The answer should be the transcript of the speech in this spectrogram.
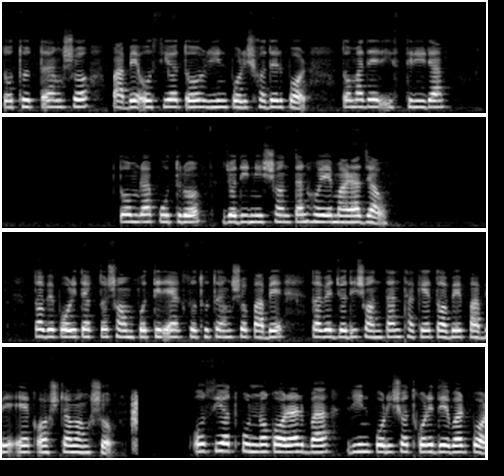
চতুর্থাংশ পাবে ওসিয়ত ও ঋণ পরিশোধের পর। তোমাদের স্ত্রীরা তোমরা পুত্র যদি নিঃসন্তান হয়ে মারা যাও, তবে পরিত্যক্ত সম্পত্তির এক চতুর্থাংশ পাবে। তবে যদি সন্তান থাকে, তবে পাবে এক অষ্টামাংশ ওসিয়ত পূর্ণ করার বা ঋণ পরিশোধ করে দেবার পর,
